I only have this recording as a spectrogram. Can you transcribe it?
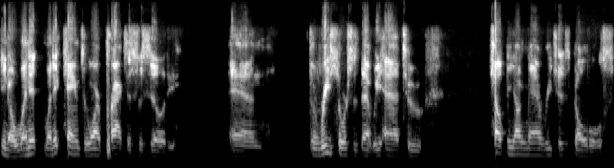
you know, when it when it came to our practice facility and the resources that we had to help a young man reach his goals,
